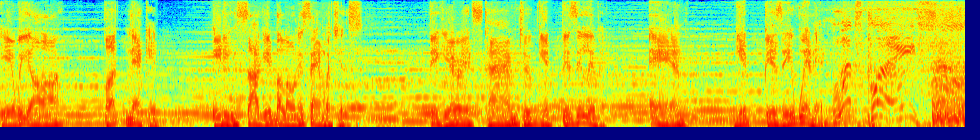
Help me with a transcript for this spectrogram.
here we are, butt naked, eating soggy bologna sandwiches. Figure it's time to get busy living and get busy winning. Let's play Cellmates.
